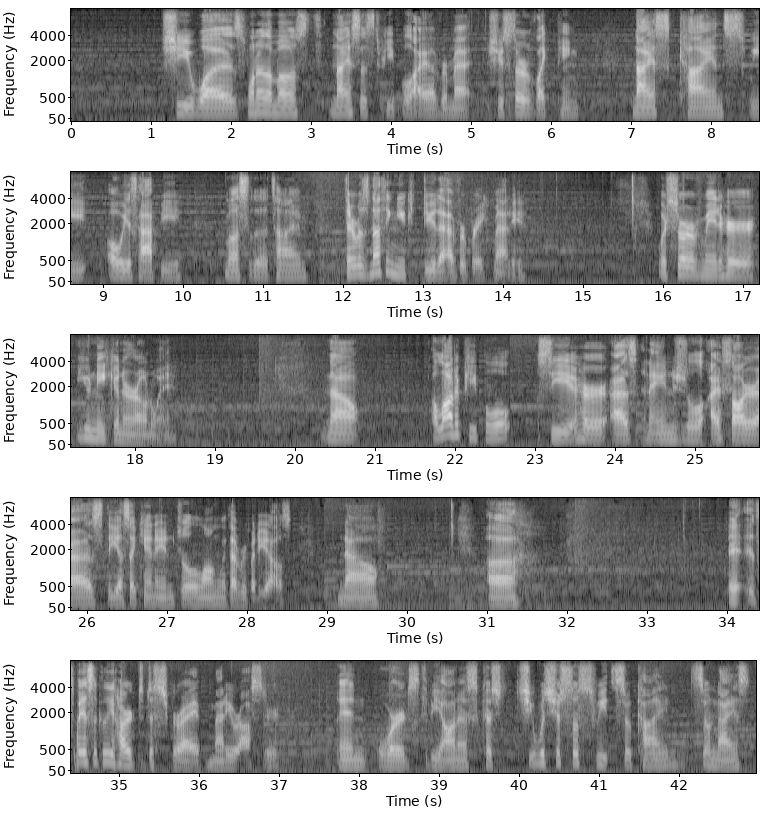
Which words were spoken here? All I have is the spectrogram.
She was one of the most nicest people I ever met. She's sort of like Pink nice, kind, sweet, always happy most of the time. There was nothing you could do to ever break Maddie, which sort of made her unique in her own way. Now, a lot of people see her as an angel. I saw her as the Yes I Can angel along with everybody else. Now, uh, it, it's basically hard to describe Maddie Rossiter in words, to be honest, because she was just so sweet, so kind, so nice.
